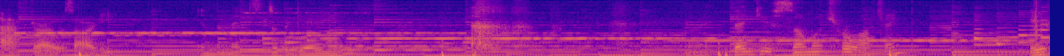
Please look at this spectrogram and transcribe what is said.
after I was already in the midst of the game. Thank you so much for watching. If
